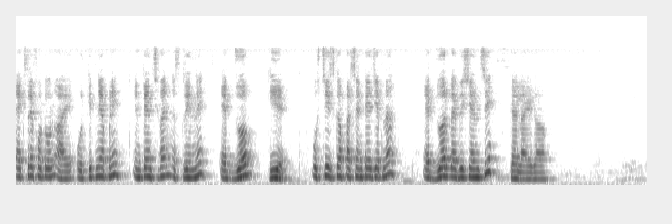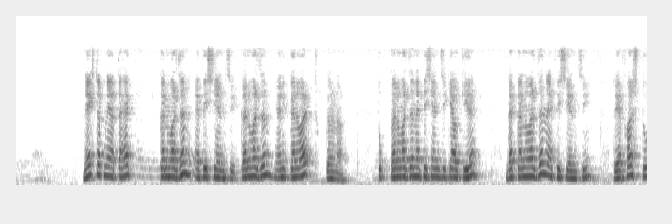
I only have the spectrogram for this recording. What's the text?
एक्सरे फोटोन आए और कितने अपनी इंटेंसिफाइंग स्क्रीन ने एब्जॉर्ब किए। उस चीज़ का परसेंटेज अपना एब्जॉर्ब एफिशिएंसी कहलाएगा। नेक्स्ट अपने आता है कन्वर्जन एफिशिएंसी कन्वर्जन यानी कन्वर्ट करना। तो कन्वर्जन एफिशिएंसी क्या होती है? The conversion efficiency refers to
